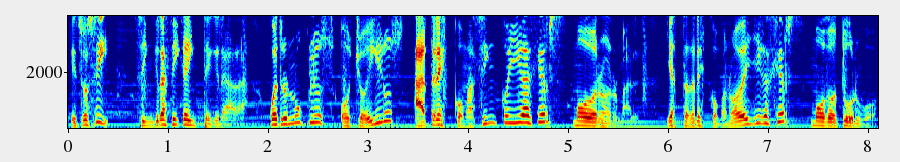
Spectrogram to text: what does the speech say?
Eso sí, sin gráfica integrada. 4 núcleos, 8 hilos, a 3,5 GHz modo normal y hasta 3,9 GHz modo turbo.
